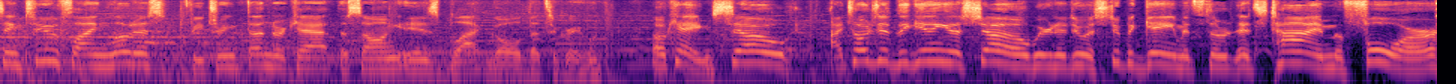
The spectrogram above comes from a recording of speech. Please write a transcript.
listening to Flying Lotus featuring Thundercat. The song is Black Gold. That's a great one. Okay, so I told you at the beginning of the show we are going to do a stupid game. It's the it's time for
